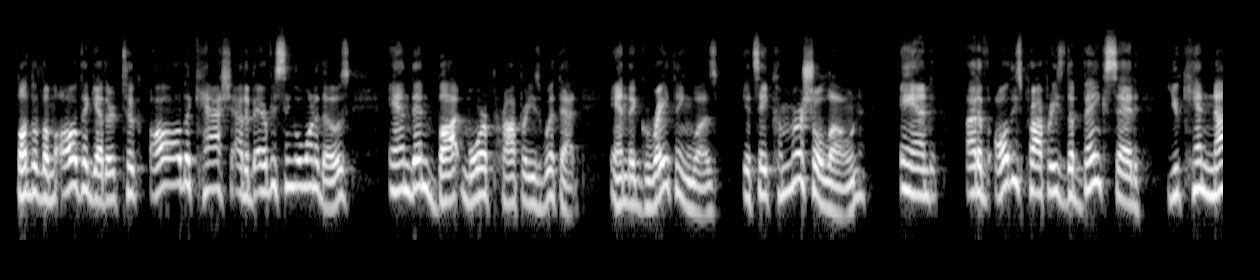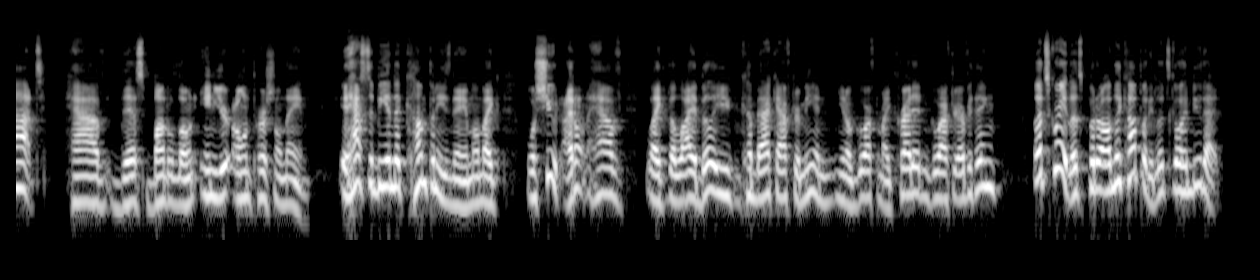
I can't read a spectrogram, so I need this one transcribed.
bundled them all together, took all the cash out of every single one of those, and then bought more properties with that. And the great thing was, it's a commercial loan. And out of all these properties, the bank said you cannot have this bundled loan in your own personal name. It has to be in the company's name. I'm like, well, shoot, I don't have like the liability. You can come back after me and you know go after my credit and go after everything. That's great. Let's put it on the company. Let's go ahead and do that.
